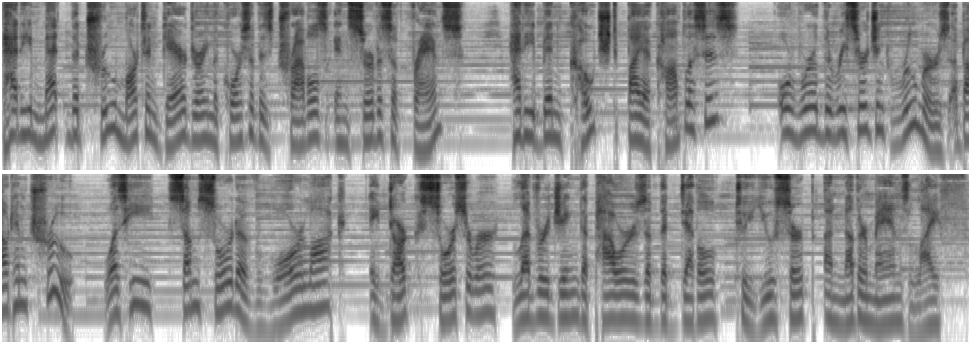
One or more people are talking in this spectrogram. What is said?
Had he met the true Martin Guerre during the course of his travels in service of France? Had he been coached by accomplices? Or were the resurgent rumors about him true was he some sort of warlock, a dark sorcerer leveraging the powers of the devil to usurp another man's life?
